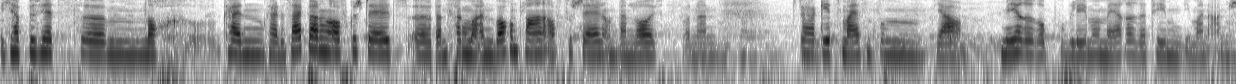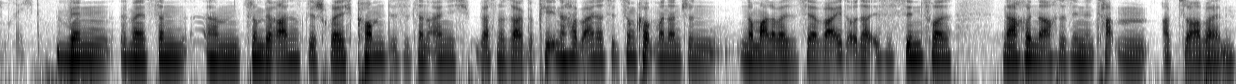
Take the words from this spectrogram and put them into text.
ich habe bis jetzt ähm, noch kein, keine Zeitplanung aufgestellt, äh, dann fangen wir an, einen Wochenplan aufzustellen und dann läuft's, sondern da geht es meistens um ja, mehrere Probleme, mehrere Themen, die man anspricht. Wenn, wenn man jetzt dann ähm, zum Beratungsgespräch kommt, ist es dann eigentlich, dass man sagt, okay, innerhalb einer Sitzung kommt man dann schon normalerweise sehr weit oder ist es sinnvoll, nach und nach das in Etappen abzuarbeiten?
